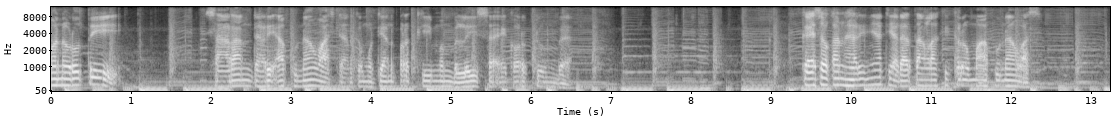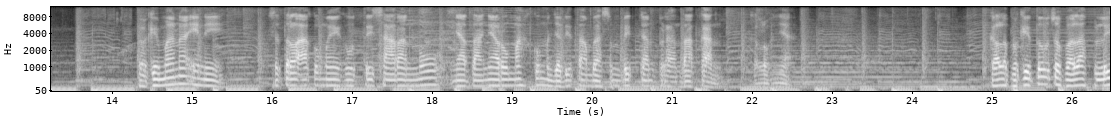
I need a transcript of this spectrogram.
menuruti saran dari Abu Nawas dan kemudian pergi membeli seekor domba. Keesokan harinya dia datang lagi ke rumah Abu Nawas. Bagaimana ini? Setelah aku mengikuti saranmu, nyatanya rumahku menjadi tambah sempit dan berantakan, keluhnya. Kalau begitu cobalah beli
